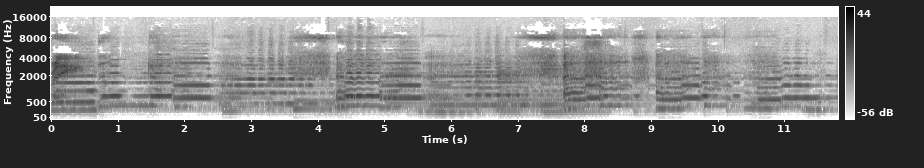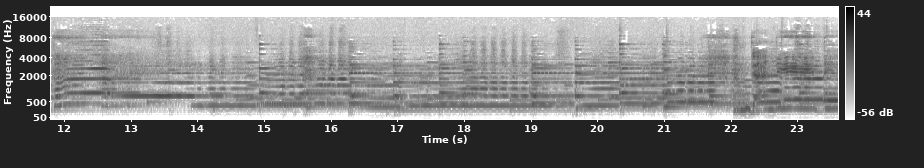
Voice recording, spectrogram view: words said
like Cupid framed and Daddy dear,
